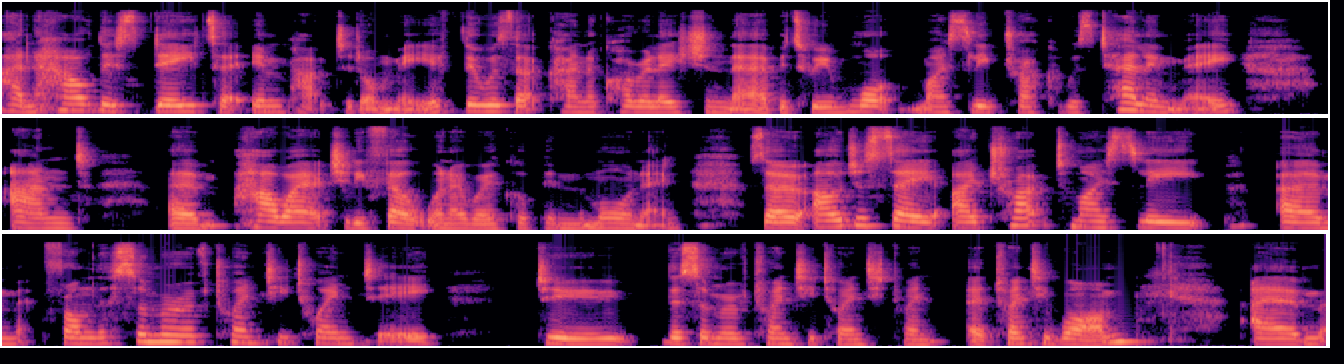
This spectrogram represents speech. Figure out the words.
and how this data impacted on me. If there was that kind of correlation there between what my sleep tracker was telling me and um, how I actually felt when I woke up in the morning. So I'll just say I tracked my sleep um, from the summer of 2020 to the summer of 2021. Uh, um,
